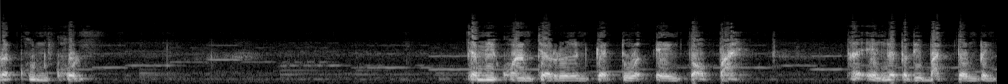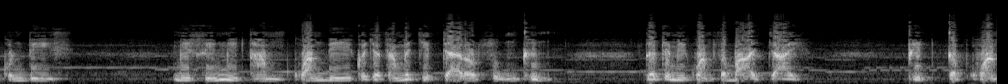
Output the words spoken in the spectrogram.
รคุณคน จะมีความเจริญแก่ตัวเองต่อไป ถ้าเองได้ปฏิบัติตนเป็นคนดี มีศีลมีธรรม ความดีก็จะทำให้จิตใจเราสูงขึ้น และจะมีความสบายใจ ผิดกับความ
